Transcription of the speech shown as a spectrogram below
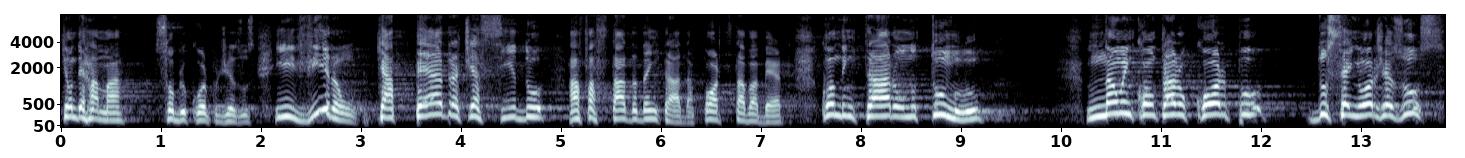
que iam derramar sobre o corpo de Jesus. E viram que a pedra tinha sido afastada da entrada, a porta estava aberta. Quando entraram no túmulo, não encontraram o corpo do Senhor Jesus.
